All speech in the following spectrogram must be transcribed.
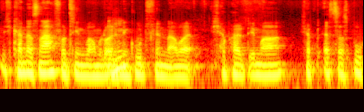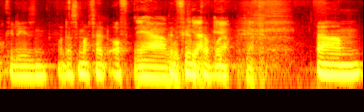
ich kann das nachvollziehen, warum Mhm. Leute den gut finden, aber ich habe halt immer, ich habe erst das Buch gelesen und das macht halt oft Ja, den gut, Film ja, kaputt. ja. Ähm,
